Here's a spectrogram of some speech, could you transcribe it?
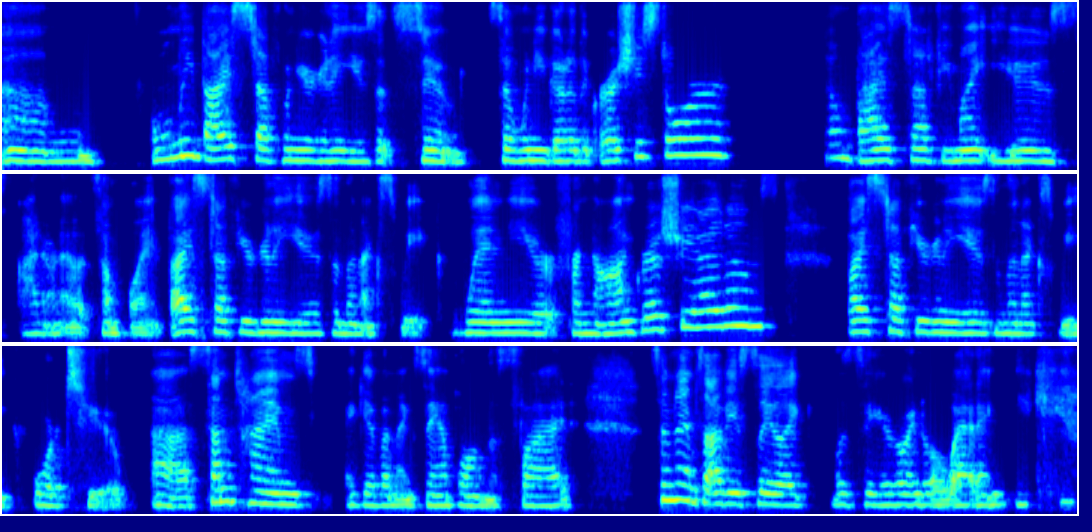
um, only buy stuff when you're going to use it soon. So when you go to the grocery store, don't buy stuff you might use, I don't know, at some point. Buy stuff you're going to use in the next week. When you're for non-grocery items, buy stuff you're going to use in the next week or two. Uh, sometimes, I give an example on the slide. Sometimes, obviously, like let's say you're going to a wedding, you can't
